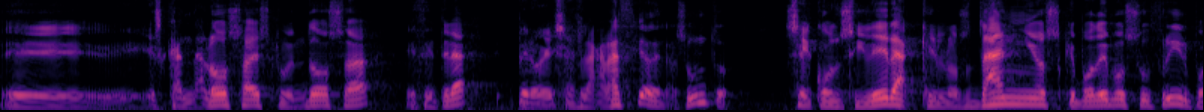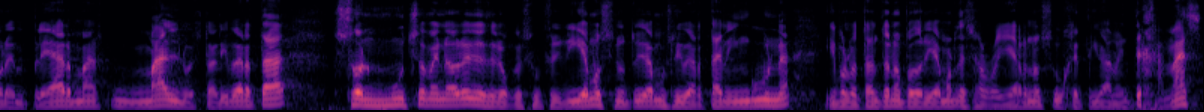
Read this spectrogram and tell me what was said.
eh, escandalosa, estruendosa, etcétera, pero esa es la gracia del asunto se considera que los daños que podemos sufrir por emplear mal nuestra libertad son mucho menores de lo que sufriríamos si no tuviéramos libertad ninguna y por lo tanto no podríamos desarrollarnos subjetivamente jamás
